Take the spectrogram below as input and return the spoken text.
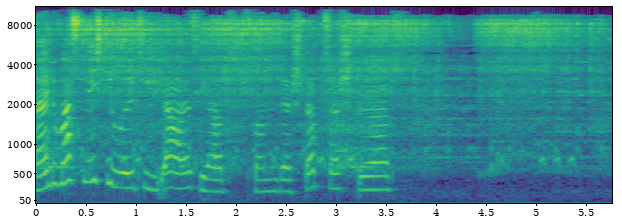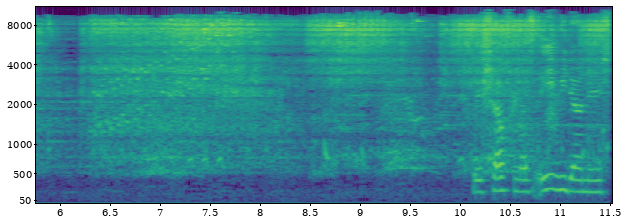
Nein, du machst nicht die Ulti. Ja, sie hat von der Stadt zerstört. Wir schaffen das eh wieder nicht.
